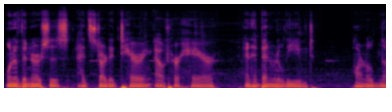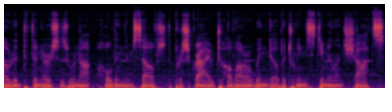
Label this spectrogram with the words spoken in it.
One of the nurses had started tearing out her hair and had been relieved. Arnold noted that the nurses were not holding themselves to the prescribed 12 hour window between stimulant shots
